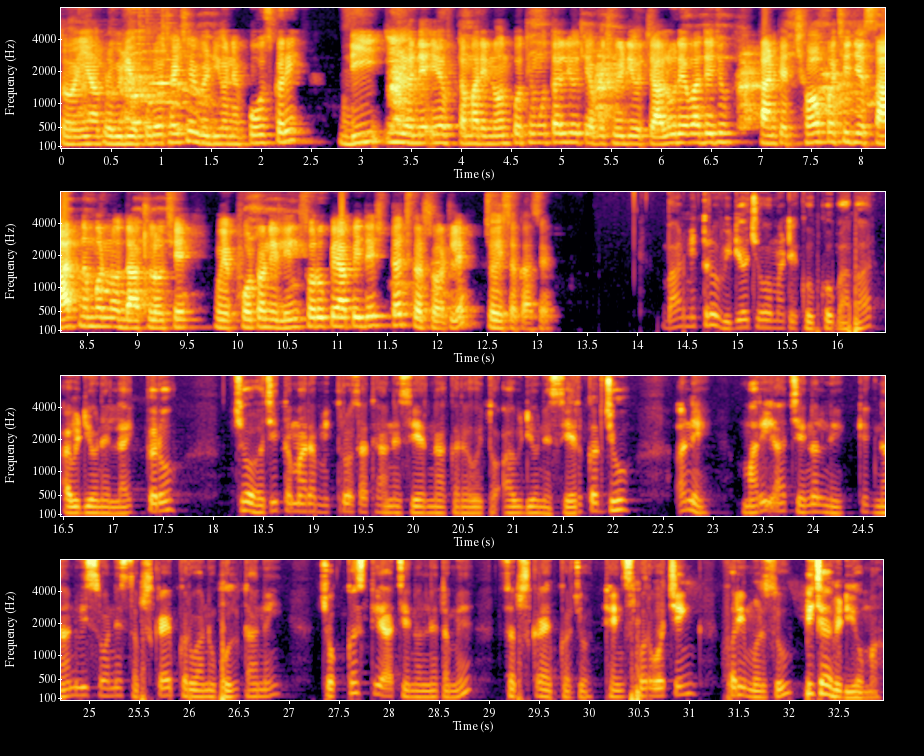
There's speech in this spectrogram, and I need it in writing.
તો અહીંયા આપણો વીડિયો પૂરો થાય છે. વિડીયોને પોઝ કરી ડી ઈ અને એફ તમારી નોંધપોથી ઉતારી લ્યો ત્યાં પછી વીડિયો ચાલુ રહેવા દેજો. કારણ કે છ પછી જે સાત નંબરનો દાખલો છે, હું એક ફોટોની લિંક સ્વરૂપે આપી દઈશ. ટચ કરશો એટલે જોઈ શકાશે. બાળ મિત્રો, વીડિયો જોવા માટે ખૂબ ખૂબ આભાર. આ વિડીયોને લાઈક કરો. જો હજી તમારા મિત્રો સાથે આને શેર ના કર્યો હોય તો આ વિડીયોને શેર કરજો. અને મારી આ ચેનલને કે જ્ઞાન વિશ્વને સબસ્ક્રાઈબ કરવાનું ભૂલતા નહીં, ચોક્કસથી આ ચેનલને તમે સબસ્ક્રાઈબ કરજો. થેન્ક્સ ફોર વોચિંગ ફરી મળશું બીજા વિડીયોમાં.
